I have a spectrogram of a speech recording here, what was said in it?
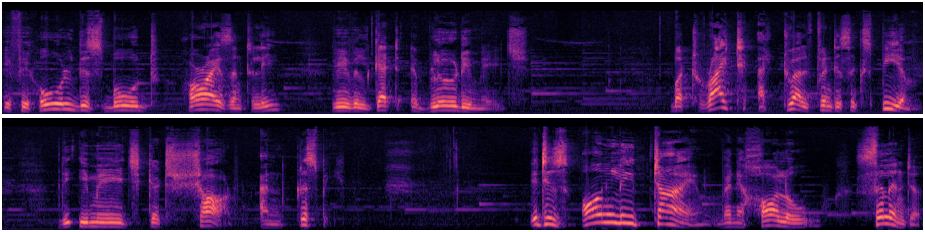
if we hold this board horizontally we will get a blurred image but right at 12:26 pm the image gets sharp and crispy it is only time when a hollow cylinder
